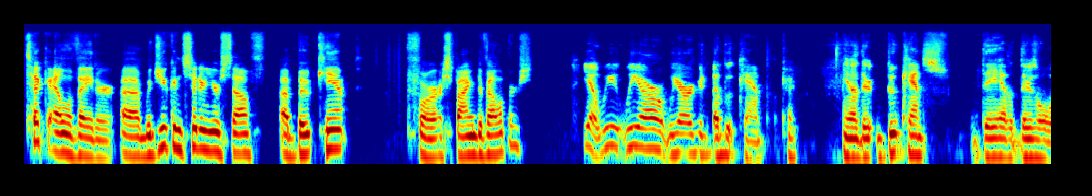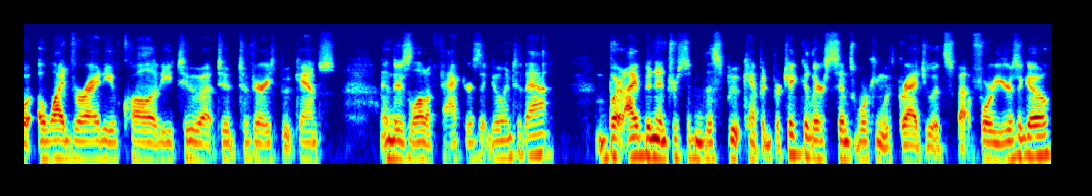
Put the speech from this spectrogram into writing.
Tech Elevator, uh, would you consider yourself a boot camp for aspiring developers? yeah we we are we are a boot camp Okay. you know their boot camps they have there's a, a wide variety of quality to uh, to to various boot camps and there's a lot of factors that go into that but i've been interested in this boot camp in particular since working with graduates about four years ago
